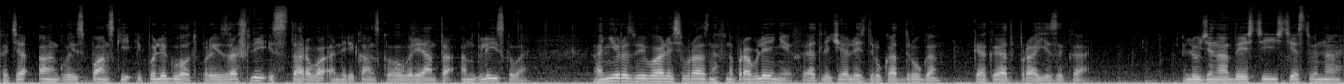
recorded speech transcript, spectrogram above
Хотя англо-испанский и полиглот произошли из старого американского варианта английского, они развивались в разных направлениях и отличались друг от друга, как и от праязыка. Люди на Десте, естественно,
